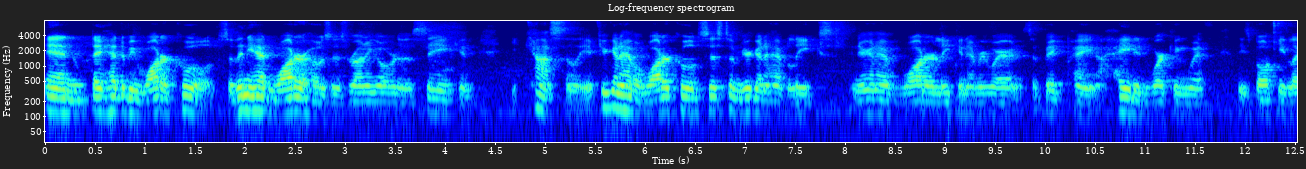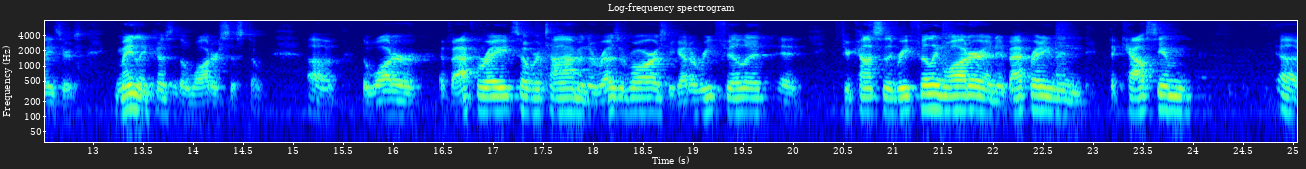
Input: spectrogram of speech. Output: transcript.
and they had to be water cooled. So then you had water hoses running over to the sink, and you constantly, if you're going to have a water cooled system, you're going to have leaks, and you're going to have water leaking everywhere, and it's a big pain. I hated working with these bulky lasers, mainly because of the water system. Uh, the water evaporates over time in the reservoirs. You got to refill it. it. If you're constantly refilling water and evaporating, then the calcium uh,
